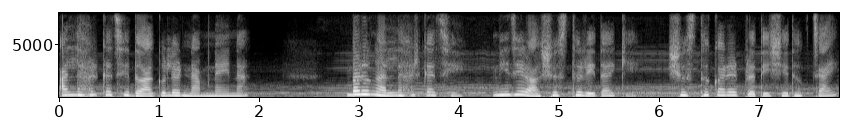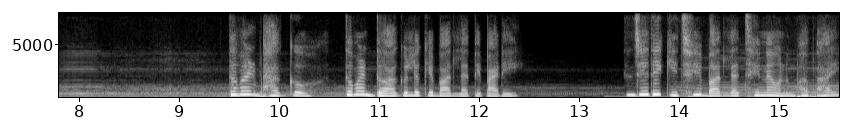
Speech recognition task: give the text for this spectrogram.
আল্লাহর কাছে দোয়াগুলোর নাম নেয় না, বরং আল্লাহর কাছে নিজের অসুস্থ হৃদয়কে সুস্থ করার প্রতিষেধক চাই তোমার ভাগ্য তোমার দোয়াগুলোকে বদলাতে পারে। যদি কিছুই বদলাচ্ছে না অনুভব হয়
